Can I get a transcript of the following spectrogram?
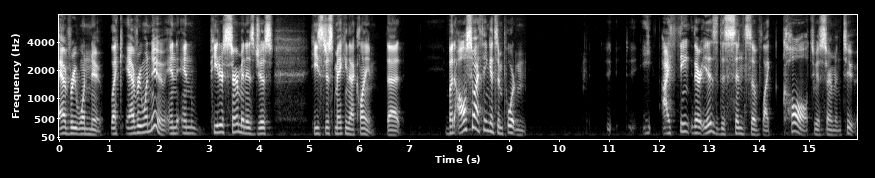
everyone knew. Like everyone knew. And and Peter's sermon is just he's just making that claim that but also I think it's important I think there is this sense of like call to his sermon too.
